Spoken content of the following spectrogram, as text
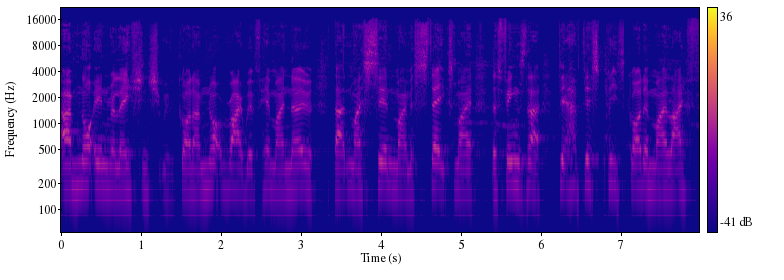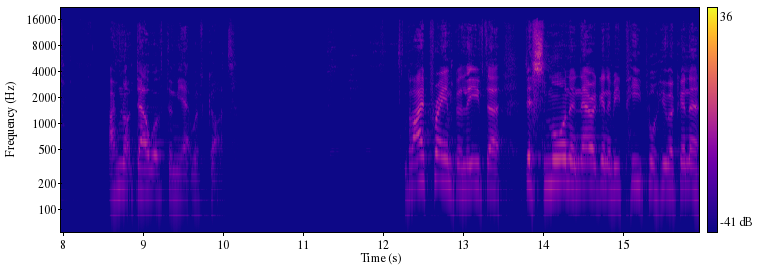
I, am not in relationship with God. I'm not right with Him. I know that my sin, my mistakes, my, the things that have displeased God in my life, I've not dealt with them yet with God. But I pray and believe that this morning there are going to be people who are going to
